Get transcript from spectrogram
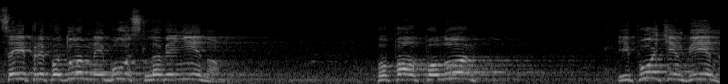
цей преподобний був славянином, попав в полон, і потім він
